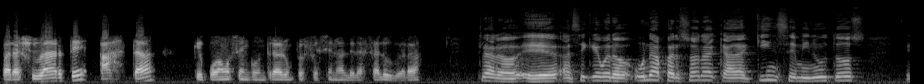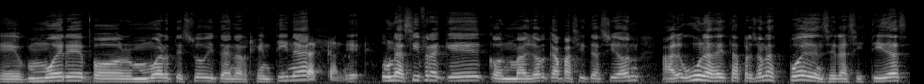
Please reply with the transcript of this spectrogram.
para ayudarte hasta que podamos encontrar un profesional de la salud, ¿verdad? Claro, eh, así que bueno, una persona cada 15 minutos eh, muere por muerte súbita en Argentina. Eh, una cifra que con mayor capacitación algunas de estas personas pueden ser asistidas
